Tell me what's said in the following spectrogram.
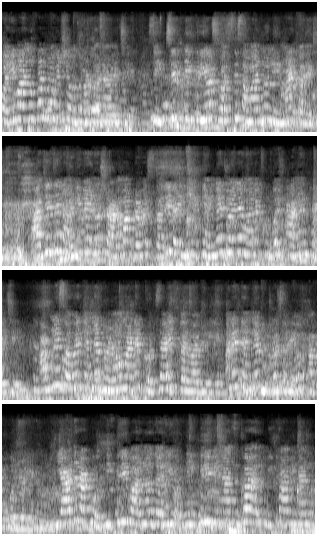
પરિવારનું પણ ભવિષ્ય ઉજ્જવળ બનાવે છે. શિક્ષિત દીકરીઓ સ્વસ્થ સમાજનું નિર્માણ કરે છે. આજે જે નાની બહેનો શાળામાં પ્રવેશ કરી રહી છે, તેમને જોઈને મને ખૂબ જ આનંદ થાય છે. આપણે સૌએ તેમને ભણવા માટે પ્રોત્સાહિત કરવા જોઈએ અને તેમને પૂરો સહયોગ આપવો જોઈએ. યાદ રાખો, દીકરી વાલનો દરિયો, દીકરી વિનાનું ઘર, મીઠા વિનાનું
